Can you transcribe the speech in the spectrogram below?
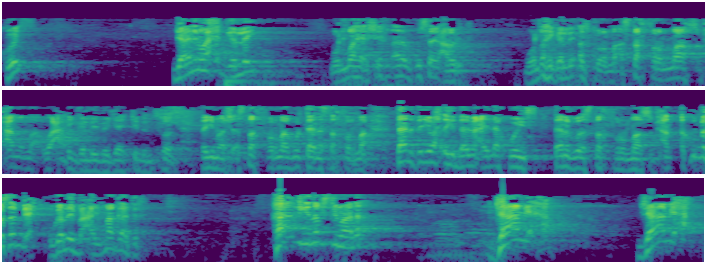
كويس؟ جاني واحد قال لي والله يا شيخ أنا بقول سريع عربي والله قال لي أذكر الله أستغفر الله سبحان الله. وعي قال لي بجاي كده نسون تجي ماشي أستغفر الله قلت أنا أستغفر الله. تاني تجي واحدة قدامي عيلا كويس. تاني أقول أستغفر الله سبحان الله. أكون بسبح وقال لي بعي ما قادر. هذه نفسي مالها جامحة. جامحة.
